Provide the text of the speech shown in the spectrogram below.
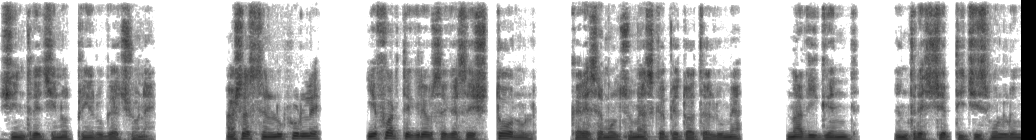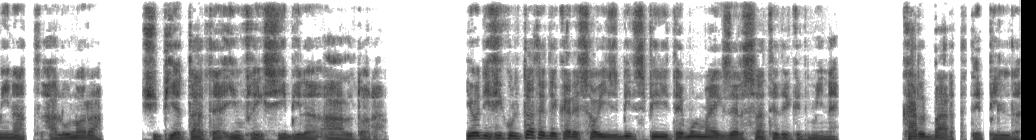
și întreținut prin rugăciune. Așa sunt lucrurile, e foarte greu să găsești tonul care să mulțumească pe toată lumea, navigând între scepticismul luminat al unora și pietatea inflexibilă a altora. E o dificultate de care s-au izbit spirite mult mai exersate decât mine. Karl Barth, de pildă,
